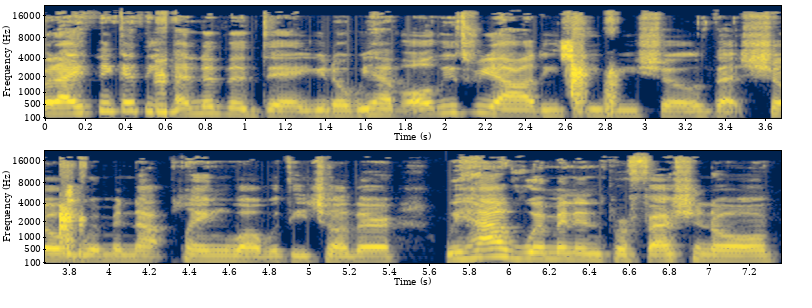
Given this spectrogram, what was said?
but I think at the mm-hmm. end of the day, you know, we have all these reality TV shows that show women not playing well with each other. We have women in professional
